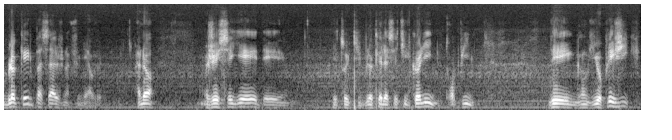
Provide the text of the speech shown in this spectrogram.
bloquer le passage de l'influx nerveux. Alors, j'ai essayé des, des trucs qui bloquaient l'acétylcholine, tropine, des ganglioplégiques,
